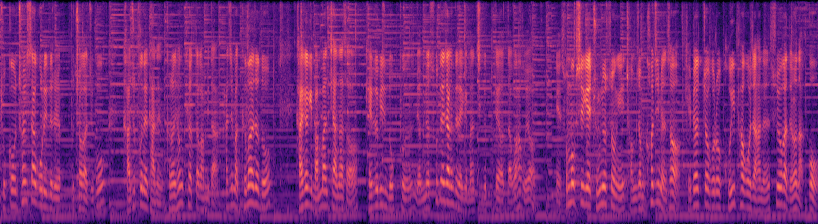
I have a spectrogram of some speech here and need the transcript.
두꺼운 철사고리들을 붙여가지고 가죽끈에 다는 그런 형태였다고 합니다. 하지만 그마저도 가격이 만만치 않아서 계급이 좀 높은 몇몇 소대장들에게만 지급되었다고 하고요. 예, 손목시계의 중요성이 점점 커지면서 개별적으로 구입하고자 하는 수요가 늘어났고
